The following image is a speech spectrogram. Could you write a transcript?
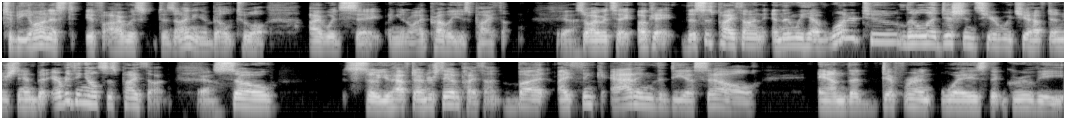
to be honest, if I was designing a build tool, I would say, you know, I'd probably use Python. Yeah. So I would say, okay, this is Python, and then we have one or two little additions here which you have to understand, but everything else is Python. Yeah. So so you have to understand Python. But I think adding the DSL and the different ways that Groovy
